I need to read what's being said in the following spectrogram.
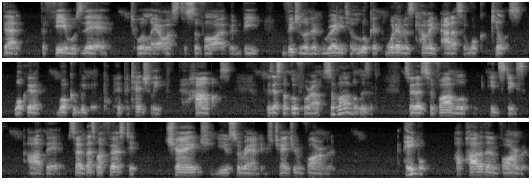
that the fear was there to allow us to survive and be vigilant and ready to look at whatever's coming at us and what could kill us, what could what could we potentially harm us, because that's not good for our survival, is it? So those survival instincts are there. So that's my first tip: change your surroundings, change your environment. People are part of that environment.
